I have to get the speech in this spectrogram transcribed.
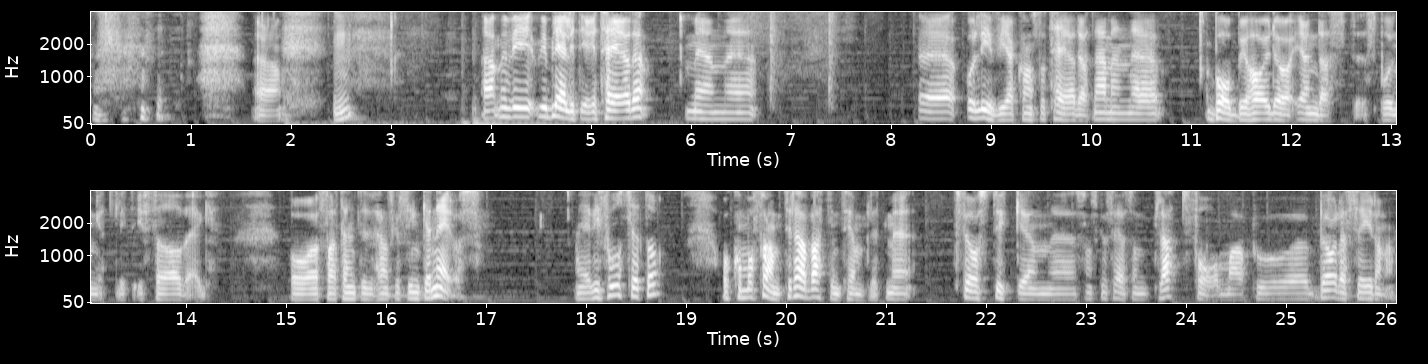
Ja. Mm ja men vi, vi blev lite irriterade. Men eh, eh, Olivia konstaterade att nej men eh, Bobby har ju då endast sprungit lite i förväg. Och för att han inte han ska sinka ner oss. Eh, vi fortsätter och kommer fram till det här vattentemplet med två stycken eh, som ska sägas som plattformar på eh, båda sidorna.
